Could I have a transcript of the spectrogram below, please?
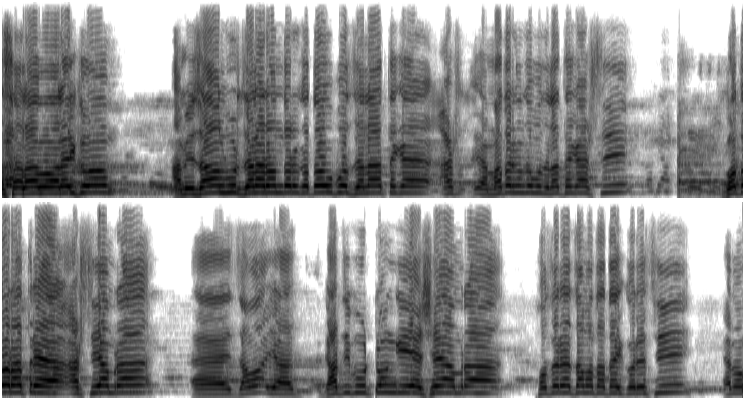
আসসালামু আলাইকুম। আমি জামালপুর জেলার অন্তর্গত উপজেলা থেকে মাদারগঞ্জ উপজেলা থেকে আসছি। গত রাত্রে আসছি আমরা গাজীপুর টঙ্গী এসে আমরা ফজরে জামাত আদায় করেছি এবং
